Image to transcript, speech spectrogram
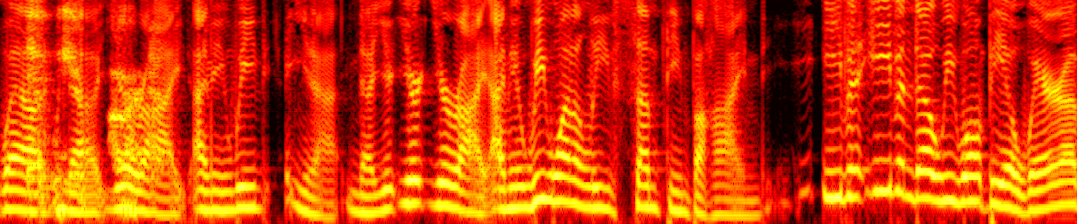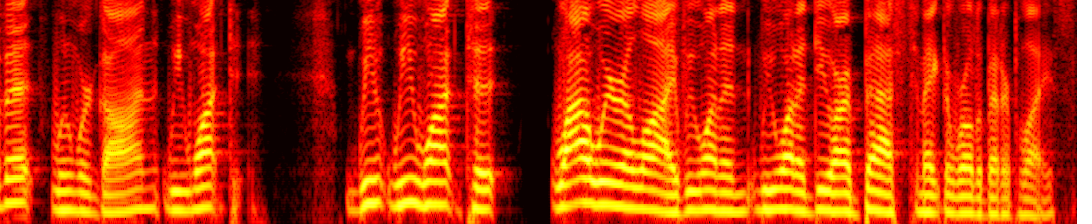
well, we no, you're right. I mean, we, you know, no, you're, you're, you're right. I mean, we want to leave something behind, even, even though we won't be aware of it when we're gone. We want, to, we, we want to, while we're alive, we want to, we want to do our best to make the world a better place.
